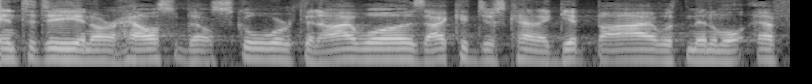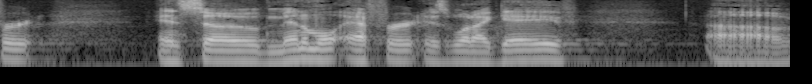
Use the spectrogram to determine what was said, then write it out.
entity in our house about schoolwork than I was. I could just kind of get by with minimal effort. And so, minimal effort is what I gave. Uh,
